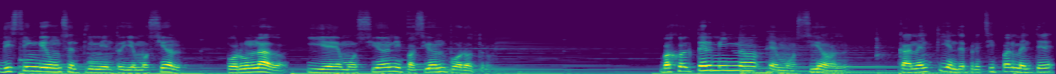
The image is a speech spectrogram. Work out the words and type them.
distingue un sentimiento y emoción por un lado y emoción y pasión por otro. Bajo el término emoción, Kant entiende principalmente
